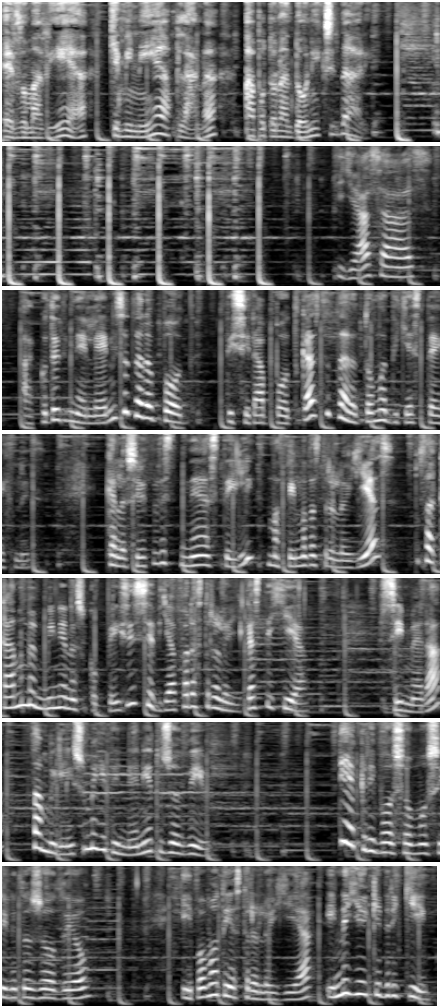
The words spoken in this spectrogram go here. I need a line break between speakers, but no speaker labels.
Εβδομαδιαία και μηνιαία πλάνα από τον Αντώνη Εξιντάρη.
Γεια σας! Ακούτε την Ελένη στο Ταροποντ, τη σειρά podcast του Ταρωτό Μαντικές Τέχνες. Καλώς ήρθατε στη νέα στήλη μαθήματα αστρολογίας που θα κάνουμε μήνυ ανασκοπήσεις σε διάφορα αστρολογικά στοιχεία. Σήμερα θα μιλήσουμε για την έννοια του ζωδίου. Τι ακριβώς όμως είναι το ζώδιο; Είπαμε ότι η αστρολογία είναι γεωκεντρική.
